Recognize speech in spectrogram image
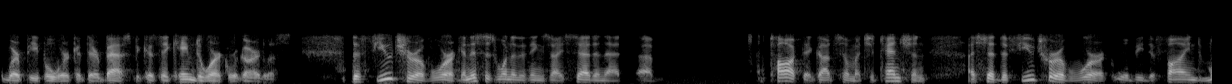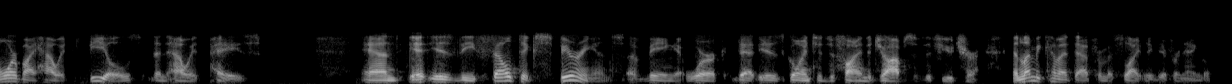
where people work at their best because they came to work regardless. The future of work, and this is one of the things I said in that uh, talk that got so much attention. I said the future of work will be defined more by how it feels than how it pays. And it is the felt experience of being at work that is going to define the jobs of the future. And let me come at that from a slightly different angle.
